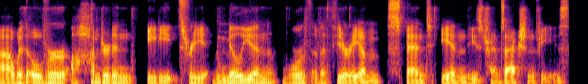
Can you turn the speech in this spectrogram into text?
Uh, with over 183 million worth of Ethereum spent in these transaction fees.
